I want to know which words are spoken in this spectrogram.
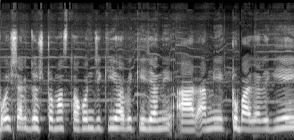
বৈশাখ জ্যৈষ্ঠ মাস তখন যে কী হবে কী জানি। আর আমি একটু বাজারে গিয়েই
